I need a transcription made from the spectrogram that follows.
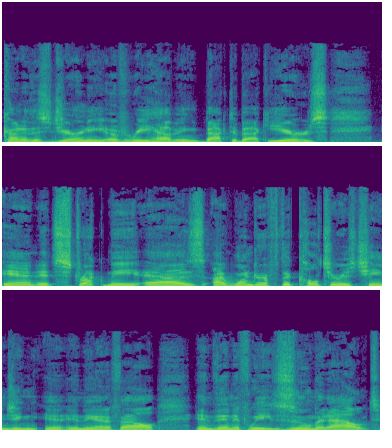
kind of this journey of rehabbing back to back years. And it struck me as I wonder if the culture is changing in, in the NFL. And then if we zoom it out,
